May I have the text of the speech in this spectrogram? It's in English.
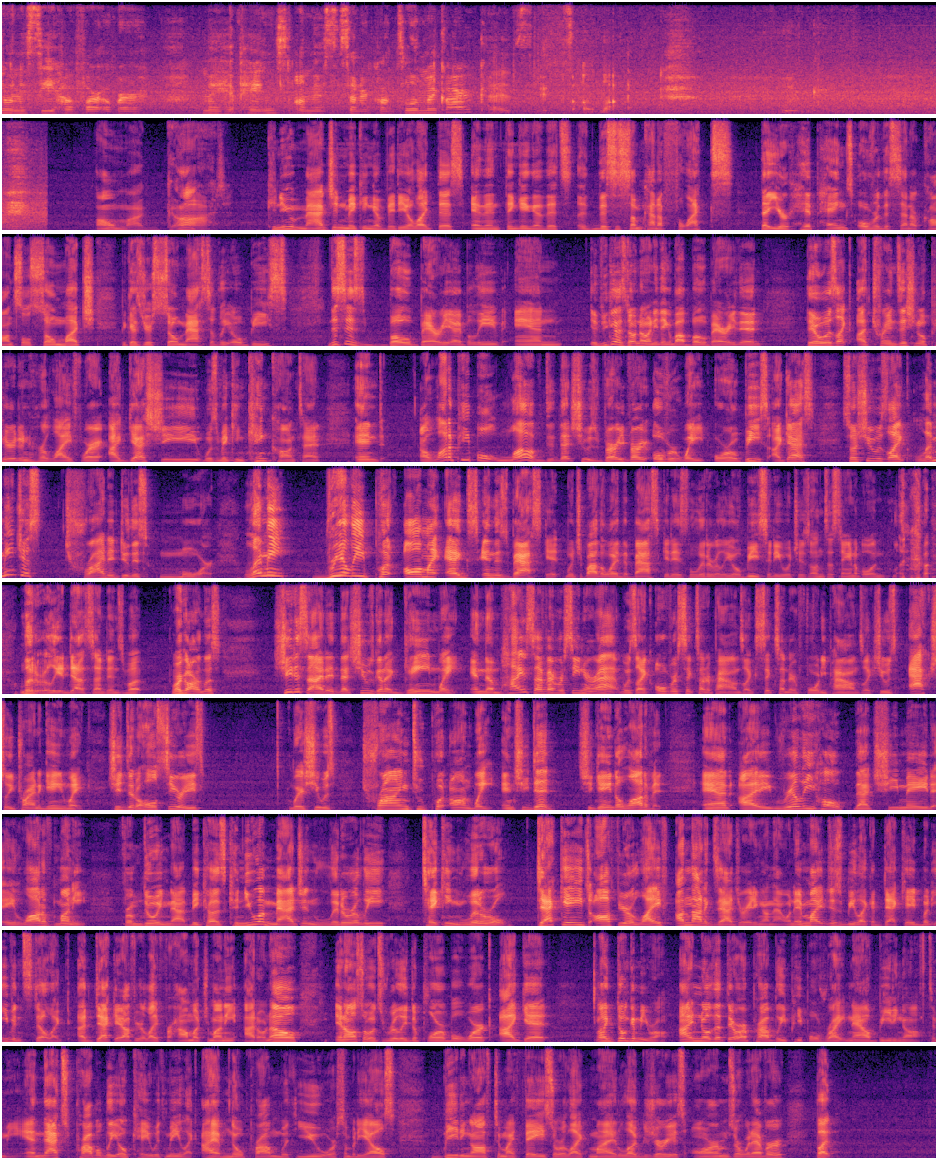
You want to see how far over my hip hangs on this center console in my car? Because it's a lot. Look. Oh my god. Can you imagine making a video like this and then thinking that this, uh, this is some kind of flex? That your hip hangs over the center console so much because you're so massively obese? This is Bo Berry, I believe, and if you guys don't know anything about Bo Berry, did there was like a transitional period in her life where I guess she was making kink content, and a lot of people loved that she was very, very overweight or obese, I guess. So she was like, let me just try to do this more. Let me really put all my eggs in this basket, which, by the way, the basket is literally obesity, which is unsustainable and literally a death sentence, but regardless she decided that she was gonna gain weight, and the highest I've ever seen her at was like over 600 pounds, like 640 pounds. Like she was actually trying to gain weight. She did a whole series where she was trying to put on weight, and she did. She gained a lot of it, and I really hope that she made a lot of money from doing that because can you imagine literally taking literal decades off your life. I'm not exaggerating on that one. It might just be like a decade, but even still, like a decade off your life for how much money, I don't know and also it's really deplorable work. I get like don't get me wrong i know that there are probably people right now beating off to me and that's probably okay with me like i have no problem with you or somebody else beating off to my face or like my luxurious arms or whatever but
